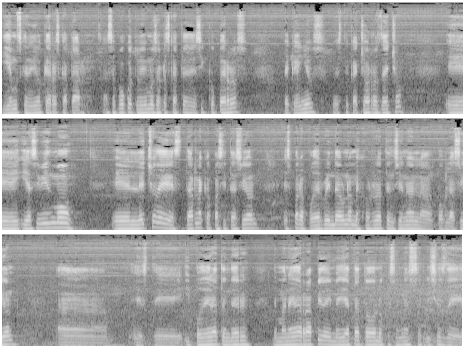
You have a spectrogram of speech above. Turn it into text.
y hemos tenido que rescatar. Hace poco tuvimos el rescate de cinco perros pequeños, este, cachorros de hecho, eh, y asimismo el hecho de dar la capacitación es para poder brindar una mejor atención a la población este, y poder atender de manera rápida e inmediata todo lo que son los servicios de,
